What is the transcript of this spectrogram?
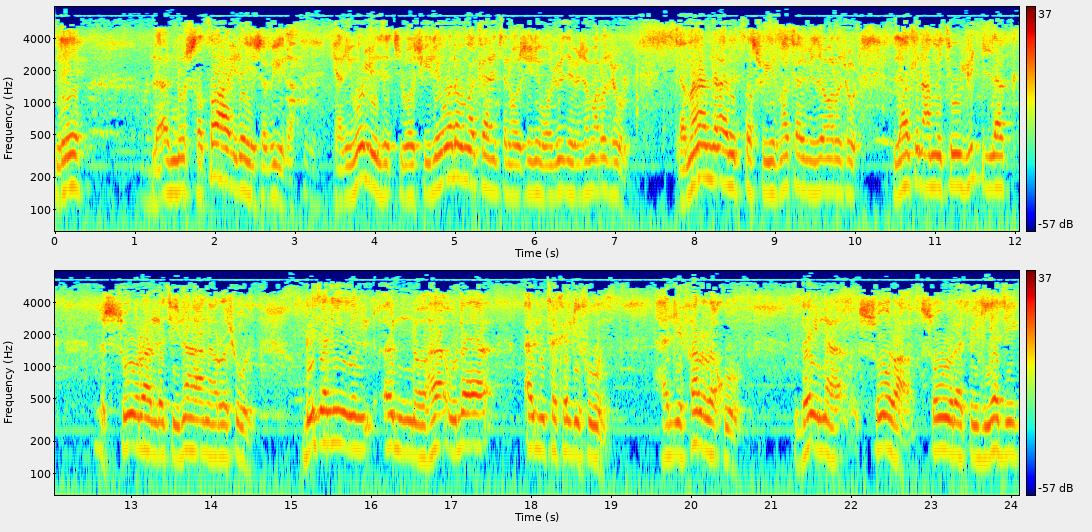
ليه؟ لأنه استطاع إليه سبيلا. يعني وجدت الوسيلة ولو ما كانت الوسيلة موجودة في زمن الرسول. كما أن آلة التصوير ما كان في زمن الرسول. لكن عم توجد لك الصورة التي نهى عنها الرسول بدليل أن هؤلاء المتكلفون هل يفرقوا بين صورة صورت باليد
